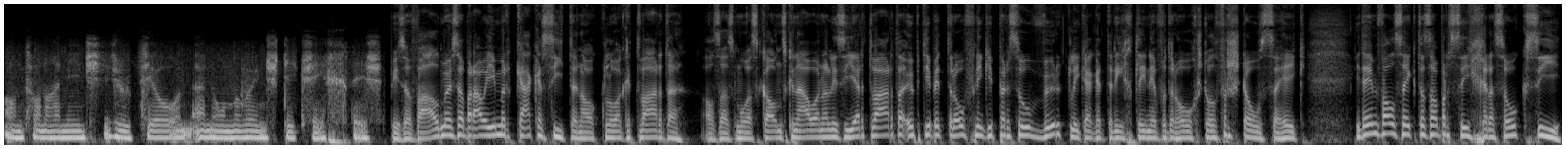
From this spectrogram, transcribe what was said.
an so einer Institution eine unerwünschte Geschichte ist. Bei so Fällen müssen aber auch immer Gegenseiten angeschaut werden. Also es muss ganz genau analysiert werden, ob die betroffene Person wirklich gegen die Richtlinien der Hochschule verstoßen hat. In dem Fall sagt das aber sicher so gewesen.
